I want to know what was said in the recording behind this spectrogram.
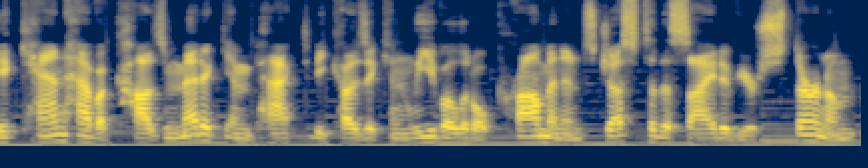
It can have a cosmetic impact because it can leave a little prominence just to the side of your sternum,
